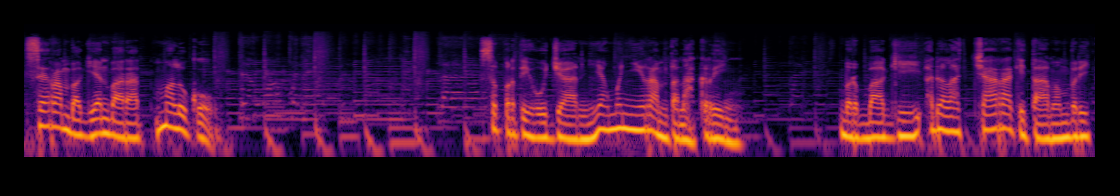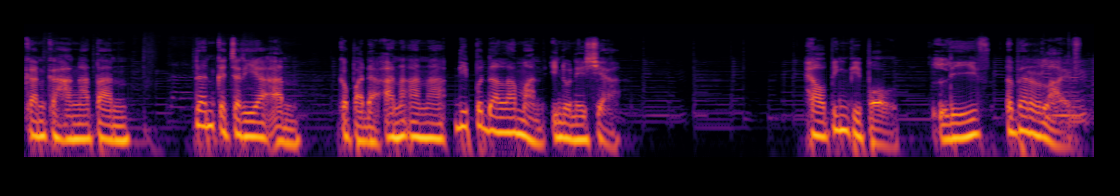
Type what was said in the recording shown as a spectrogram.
Seram bagian barat, Maluku. Seperti hujan yang menyiram tanah kering. Berbagi adalah cara kita memberikan kehangatan dan keceriaan kepada anak-anak di pedalaman Indonesia. Helping people live a better life.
